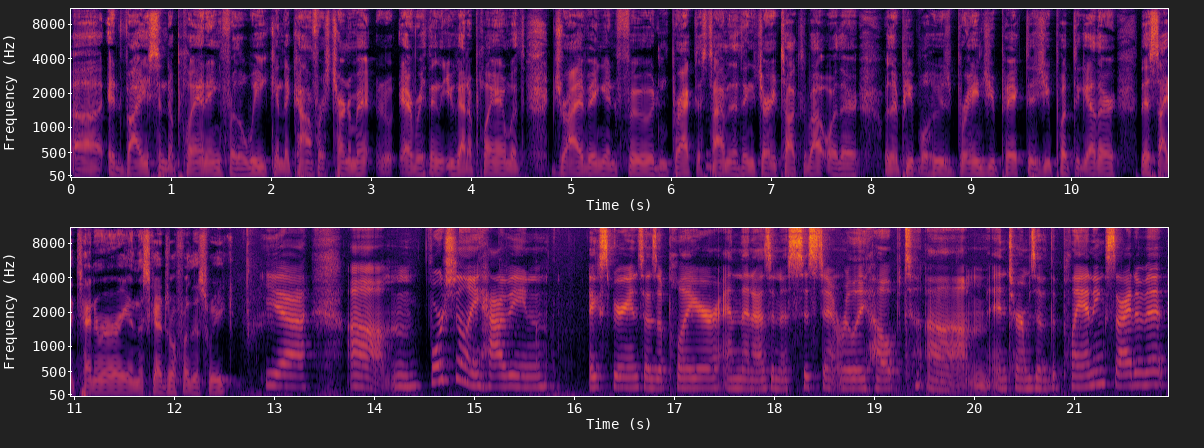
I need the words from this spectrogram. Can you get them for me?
uh, advice into planning for the week in the conference tournament? Everything that you got to plan with driving and food and practice time and the things Jerry talked about. Were there were there people whose brains you picked as you put together this itinerary and the schedule for this week? Yeah, um, fortunately having experience as a player and then as an assistant really helped um, in terms of the planning side of it.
